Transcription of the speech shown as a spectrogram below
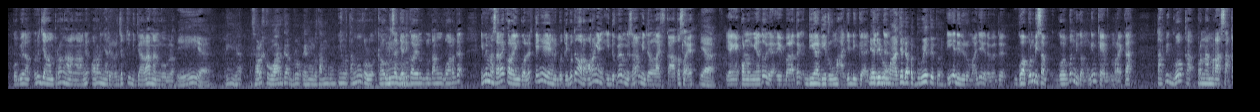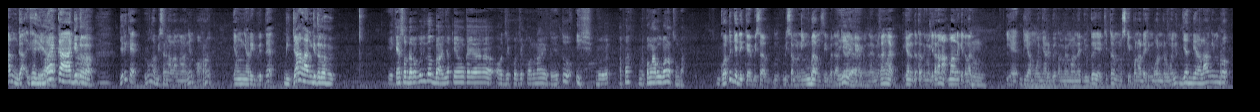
Gue bilang, lu jangan pernah ngalang-ngalangin orang nyari rezeki di jalanan, gue bilang. iya Iya, soalnya keluarga bro yang lu tanggung. yang lo tanggung kalau kalau bisa Hmm. jadi kalau yang lo tanggung keluarga ini masalahnya kalau yang gue lihat kayaknya yang ribut-ribut tuh orang-orang yang hidupnya misalnya middle life ke atas lah ya ya yang ekonominya tuh ya ibaratnya dia di rumah aja digaji dia di dan- rumah aja dapat duit itu iya dia di rumah aja ya dapat duit. gua pun bisa gua pun juga mungkin kayak mereka tapi gue pernah merasakan nggak kayak Iya. mereka gitu loh. Jadi kayak lu nggak bisa ngalang-ngalangin orang yang nyari duitnya di jalan gitu loh. Ya kayak saudara gue juga banyak yang kayak ojek ojek online itu. Itu ih ber- apa berpengaruh banget sumpah. Gue tuh jadi kayak bisa bisa menimbang sih pada akhirnya Iya. kayak misalnya, misalnya lab yang dekat sama kita kan Akmal nih gitu kan. Hmm. ya dia mau nyari duit sampai mana juga ya kita meskipun ada himbauan di rumah ini jangan dihalangin bro.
